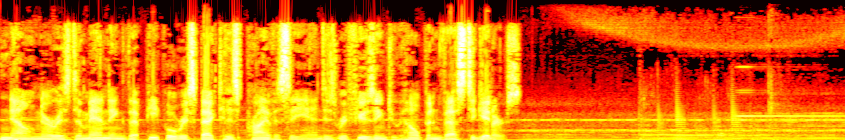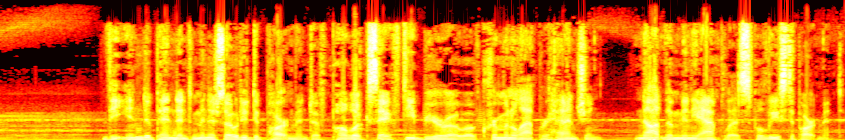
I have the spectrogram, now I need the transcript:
now Noor is demanding that people respect his privacy and is refusing to help investigators. The independent Minnesota Department of Public Safety Bureau of Criminal Apprehension, not the Minneapolis Police Department,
